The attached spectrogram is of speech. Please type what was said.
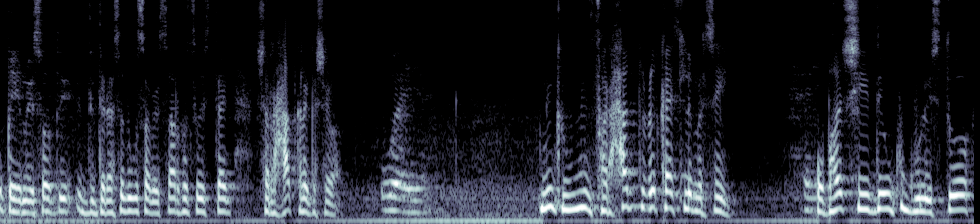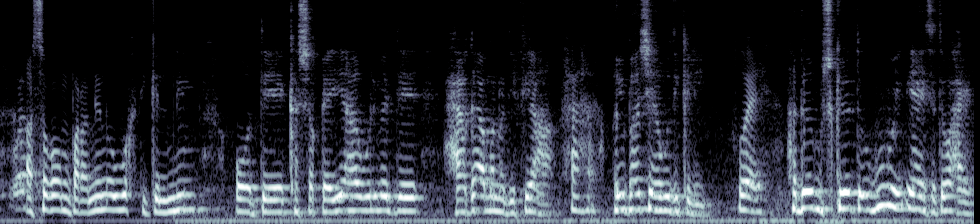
u qiimayso daraasad ugu samayso halka soo istaag sharaxaad kale gashayba ninkii wuu farxad cirkaa isla marsan yahay. Oo bahashii dee uu ku guulaysto asagoon baranin oo wakti gelinin oo dee ka shaqeeyaha weliba dee xaaqe ama nadiifyaha ayuu bahashii hawadi geliyey. Haddaba mushkiladda ugu weyn ee haysatay waxay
